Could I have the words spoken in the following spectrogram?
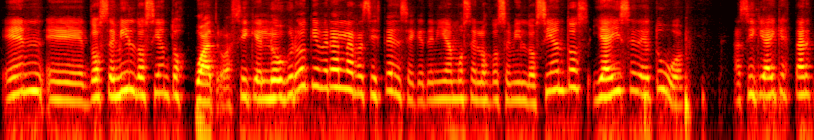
en 12.204. Eh, Así que logró quebrar la resistencia que teníamos en los 12.200 y ahí se detuvo. Así que hay que estar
